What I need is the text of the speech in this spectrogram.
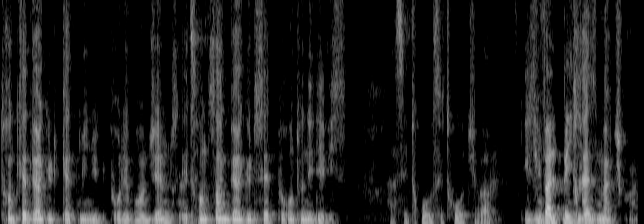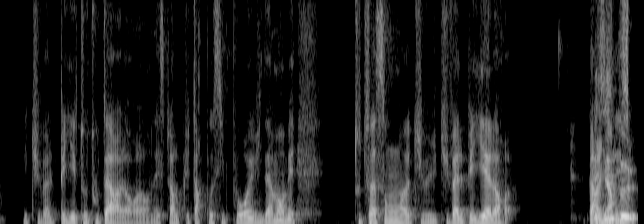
34,4 minutes pour les Brown James et 35,7 pour Anthony Davis. Ah, c'est trop, c'est trop, tu vois. Ils tu ont vas le payer 13 matchs, quoi et tu vas le payer tôt ou tard. Alors, euh, on espère le plus tard possible pour eux, évidemment, mais de toute façon, euh, tu, tu vas le payer. Alors, c'est un, peu,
